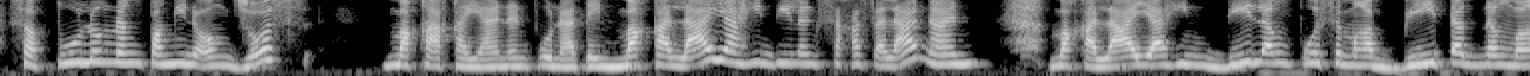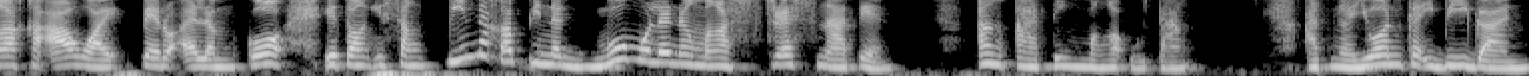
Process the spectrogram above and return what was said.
sa tulong ng Panginoong Diyos, makakayanan po natin makalaya hindi lang sa kasalanan, makalaya hindi lang po sa mga bitag ng mga kaaway, pero alam ko ito ang isang pinaka pinagmumula ng mga stress natin, ang ating mga utang. At ngayon kaibigan,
